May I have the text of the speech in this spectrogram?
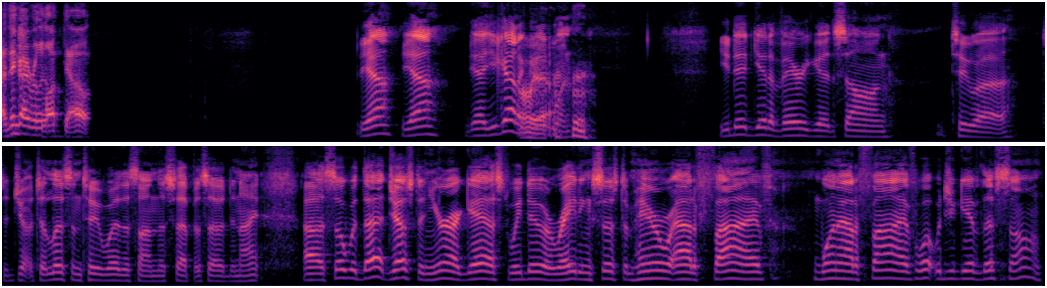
I think I really lucked out. Yeah, yeah, yeah. You got a Oh, good yeah. one. You did get a very good song to uh to jo- to listen to with us on this episode tonight. Uh, so with that, Justin, you're our guest. We do a rating system here. We're out of five. One out of five. What would you give this song?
